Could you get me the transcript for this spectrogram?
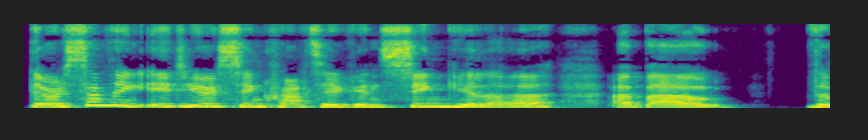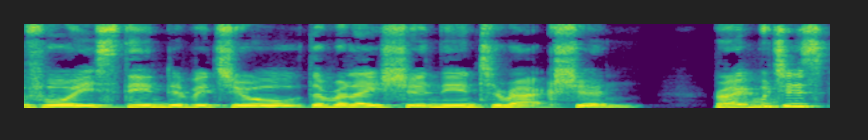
there is something idiosyncratic and singular about the voice, the individual, the relation, the interaction right? Which is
